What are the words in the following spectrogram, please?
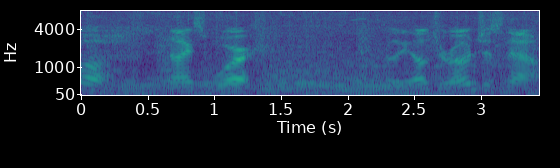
Oh, nice work. Really held your own just now.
